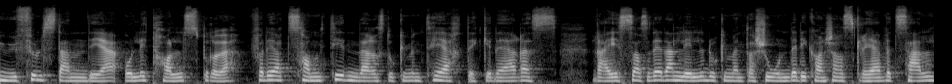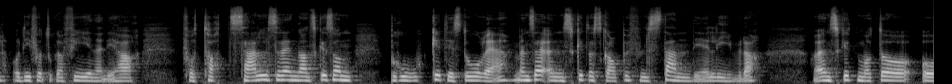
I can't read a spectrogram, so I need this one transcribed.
ufullstendige og litt halvsprø. det at samtiden deres dokumenterte ikke deres reiser. Altså det er den lille dokumentasjonen, det de kanskje har skrevet selv, og de fotografiene de har fått tatt selv. Så det er en ganske sånn broket historie. Mens jeg ønsket å skape fullstendige liv, da. Og ønsket en måte å, å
